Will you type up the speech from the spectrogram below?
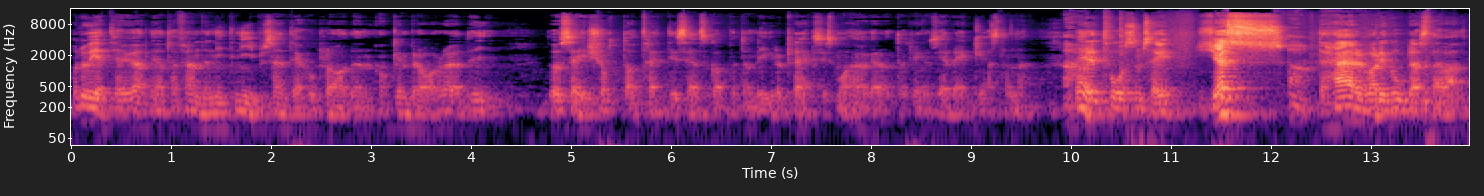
Och då vet jag ju att när jag tar fram den 99-procentiga chokladen och en bra rödvin. Då säger 28 av 30 i sällskapet, de ligger och kräks i små högar runt omkring och ser äckligast. de där. Då är det två som säger Yes! Det här var det godaste av allt.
